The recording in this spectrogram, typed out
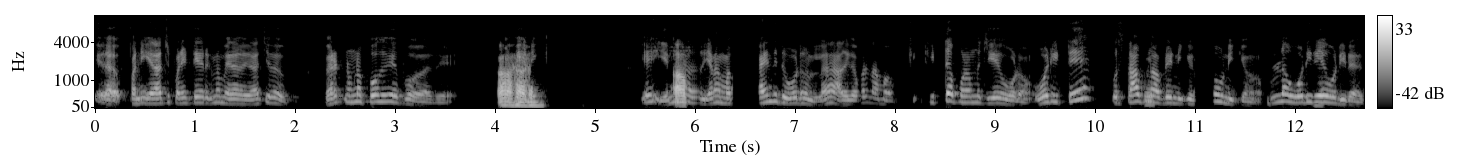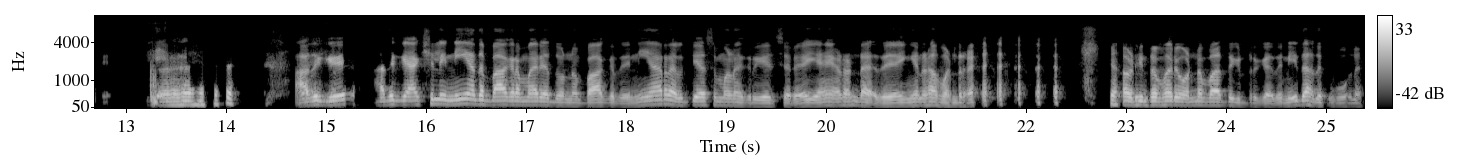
ஏதா- பண்ணி ஏதாச்சும் பண்ணிட்டே இருக்கணும். நம்ம ஏதாச்சும் விரட்டினோம்னா போகவே போகாது. ஏய் என்ன? ஏன்னா மத்த பயந்துட்டு ஓடும்ல. அதுக்கப்புறம் நம்ம கிட்ட போனோம்னு வச்சுக்கே ஓடும். ஓடிட்டு ஒரு ஸ்டாப்ல அப்படியே நிக்கும். நிக்கும். ஃபுல்லா ஓடிட்டே ஓடிடாது அதுக்கு அதுக்கு ஆக்சுவலி நீ அதை பாக்குற மாதிரி அது ஒண்ணு பாக்குது நீ யாரா வித்தியாசமான கிரியேச்சர் ஏன் இடம்டா இது இங்க என்னடா பண்ற அப்படின்ற மாதிரி ஒன்ன பாத்துக்கிட்டு இருக்காது நீ தான் அதுக்கு போன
